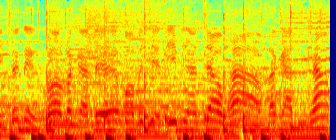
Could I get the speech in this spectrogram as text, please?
อีกสักหนึ่งรอบแล้วกันเด้อมอบเป็นเกียรติทีมงานเจ้าภาพแล้วกันครับ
